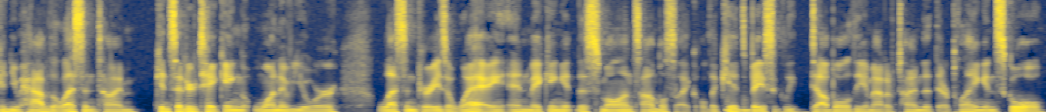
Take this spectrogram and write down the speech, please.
and you have the lesson time, consider taking one of your lesson periods away and making it this small ensemble cycle. The kids Mhm. basically double the amount of time that they're playing in school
